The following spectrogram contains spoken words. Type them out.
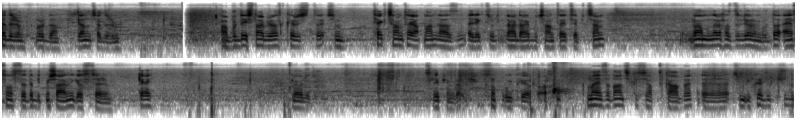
çadırım burada. Canım çadırım. Aa, burada işler biraz karıştı. Şimdi tek çanta yapmam lazım. Elektronikler dair bu çantaya tepeceğim. Ben bunları hazırlıyorum burada. En son size de bitmiş halini gösteririm. Okay. Böyle durun. Sleeping bag. Uyku yatağı. Mağazadan çıkış yaptık abi. Ee, şimdi yukarıda şurada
